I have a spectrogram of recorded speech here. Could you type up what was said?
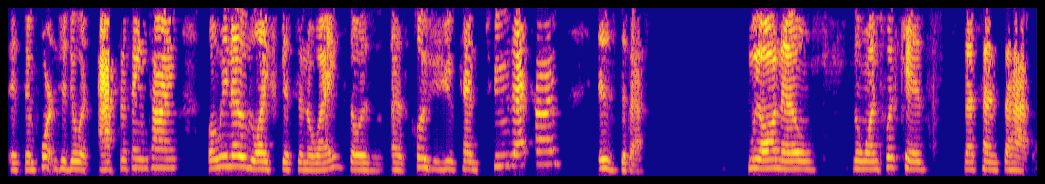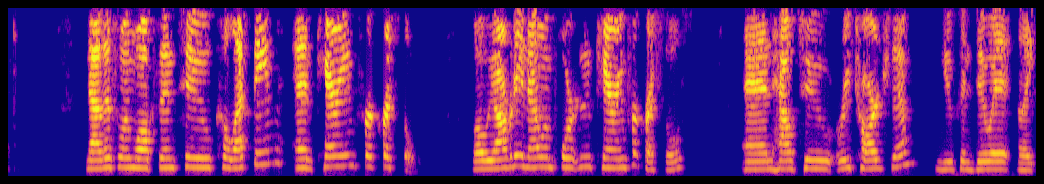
it's important to do it at the same time, but we know life gets in the way, so as as close as you can to that time is the best. We all know the ones with kids, that tends to happen. Now this one walks into collecting and caring for crystals. Well, we already know important caring for crystals and how to recharge them. You can do it like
